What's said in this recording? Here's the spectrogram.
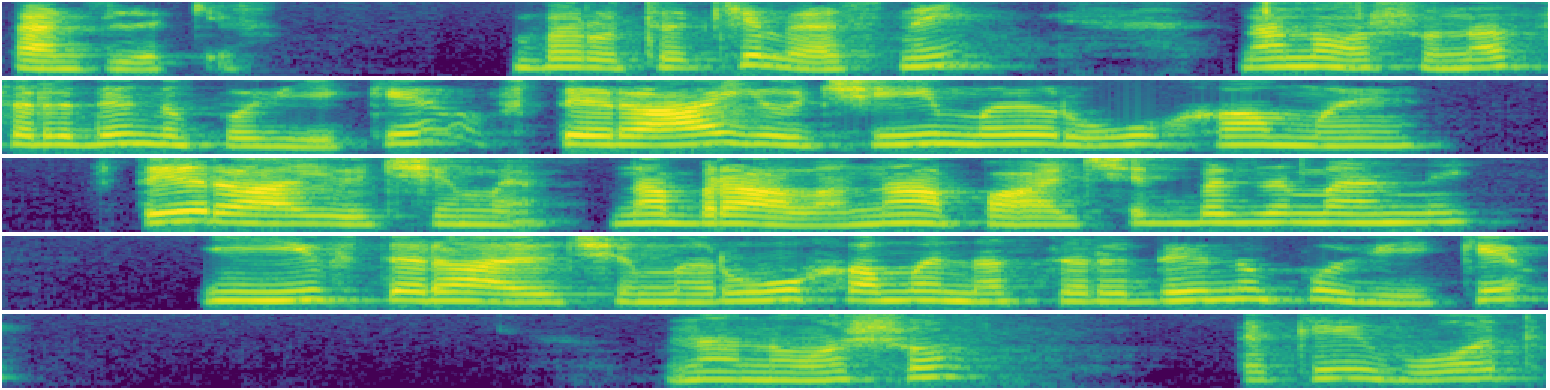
пензликів. Беру тілесний, наношу на середину повіки, втираючими рухами. Втираючими. Набрала на пальчик безіменний і втираючими рухами на середину повіки наношу такий от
